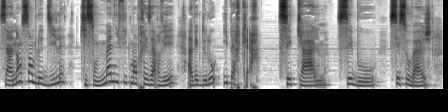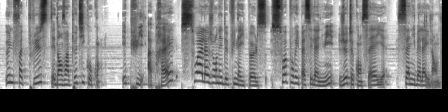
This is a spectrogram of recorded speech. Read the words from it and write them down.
C'est un ensemble d'îles qui sont magnifiquement préservées avec de l'eau hyper claire. C'est calme, c'est beau, c'est sauvage. Une fois de plus, t'es dans un petit cocon. Et puis après, soit la journée depuis Naples, soit pour y passer la nuit, je te conseille Sanibel Island.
